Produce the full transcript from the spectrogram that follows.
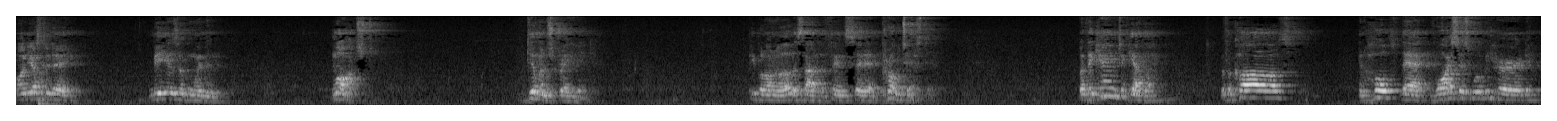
On yesterday, millions of women demonstrated. People on the other side of the fence said protested. But they came together with a cause and hope that voices will be heard,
